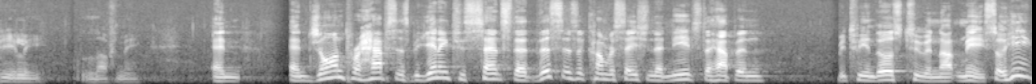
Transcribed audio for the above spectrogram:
really love me? And, and John perhaps is beginning to sense that this is a conversation that needs to happen between those two and not me. So he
